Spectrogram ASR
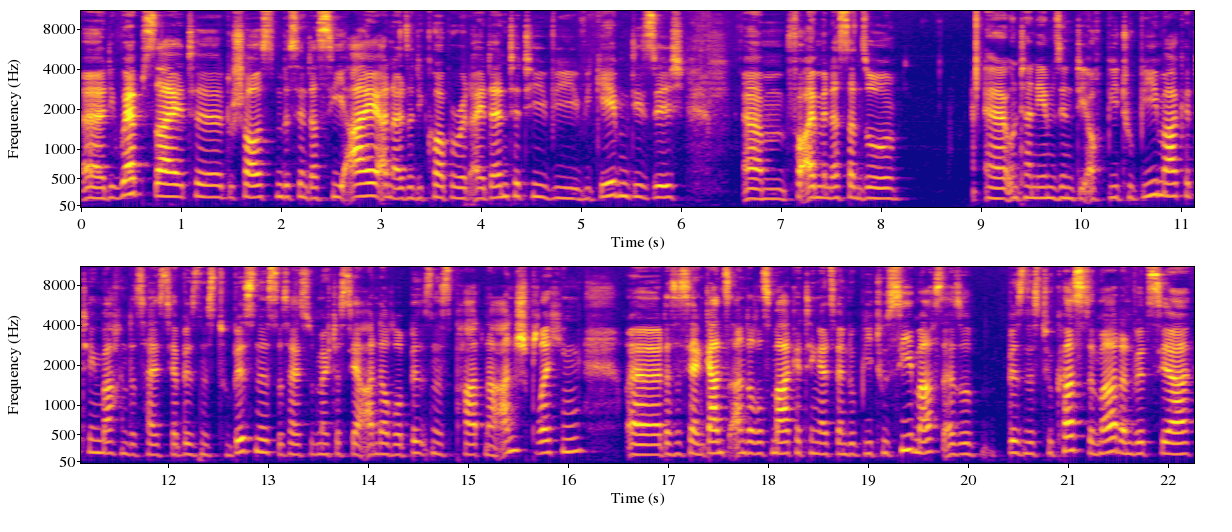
äh, die Webseite, du schaust ein bisschen das CI an, also die Corporate Identity, wie, wie geben die sich. Ähm, vor allem, wenn das dann so äh, Unternehmen sind, die auch B2B-Marketing machen, das heißt ja Business to Business, das heißt, du möchtest ja andere Businesspartner ansprechen. Äh, das ist ja ein ganz anderes Marketing, als wenn du B2C machst, also Business to Customer, dann willst du ja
